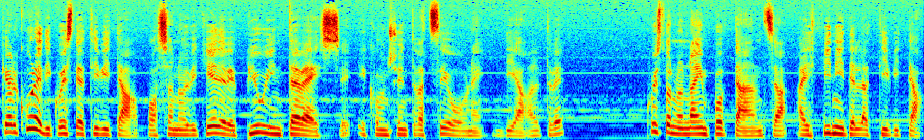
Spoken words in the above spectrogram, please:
Che alcune di queste attività possano richiedere più interesse e concentrazione di altre, questo non ha importanza ai fini dell'attività,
